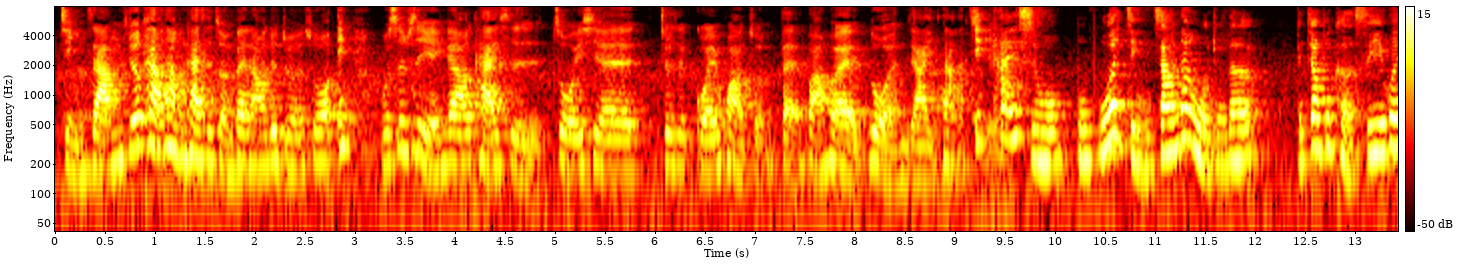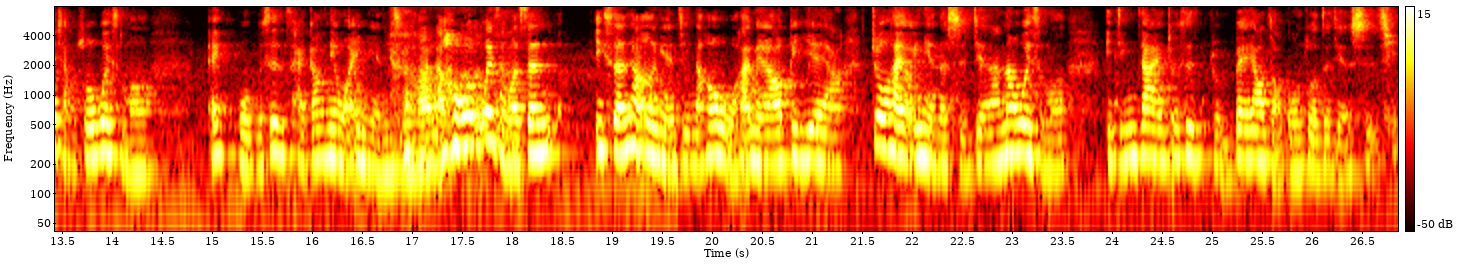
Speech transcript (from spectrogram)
紧张？就看到他们开始准备，然后就觉得说，哎，我是不是也应该要开始做一些就是规划准备，不然会落人家一大截。一开始我我不会紧张，但我觉得比较不可思议，会想说为什么？哎，我不是才刚念完一年级吗？然后为什么升一升上二年级，然后我还没有要毕业啊？就还有一年的时间啊？那为什么已经在就是准备要找工作这件事情？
